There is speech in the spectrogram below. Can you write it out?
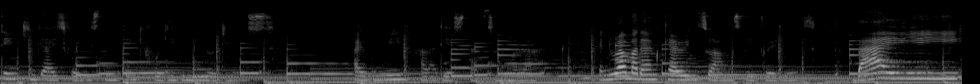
Thank you guys for listening. Thank you for giving me your audience i remain haladia Statimola and ramadan kareem to our muslim brethren bye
